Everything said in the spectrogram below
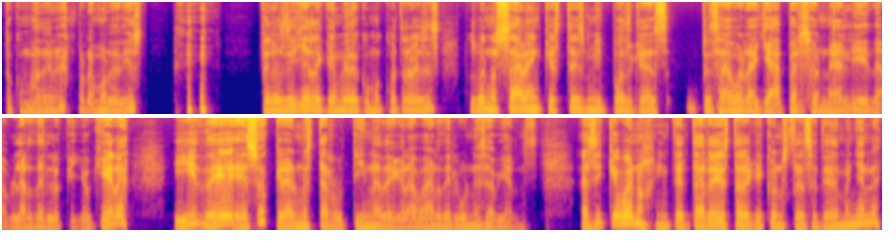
toco madera, por amor de Dios. Pero sí, ya le he cambiado como cuatro veces. Pues bueno, saben que este es mi podcast, pues ahora ya personal y de hablar de lo que yo quiera y de eso, crearme esta rutina de grabar de lunes a viernes. Así que bueno, intentaré estar aquí con ustedes el día de mañana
